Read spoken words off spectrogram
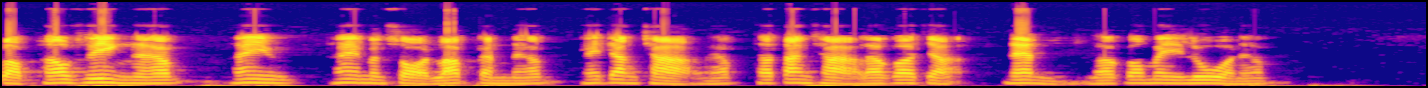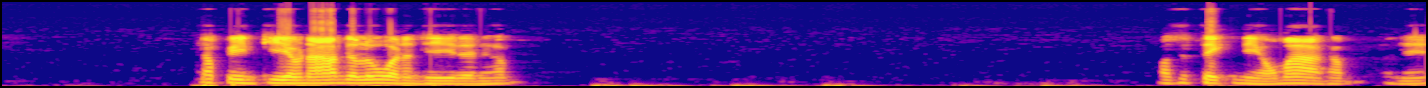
ปรับเฮาซิ่งนะครับ ให้ให้มันสอดรับกันนะครับ ให้ตั้งฉากนะครับ ถ้าตั้งฉากแล้วก็จะแน่นแล้วก็ไม่รั่วนะครับ ถ้าปีนเกลียวน้ำจะรั่วทันทีเลยนะครับพลาสติกเหนียวมากครับ อันนี้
